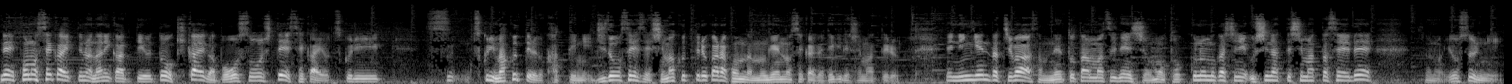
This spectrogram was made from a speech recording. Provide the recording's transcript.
で、この世界っていうのは何かっていうと、機械が暴走して世界を作り、す作りまくってると勝手に自動生成しまくってるからこんな無限の世界ができてしまってる。で人間たちはそのネット端末遺伝子をもうとっくの昔に失ってしまったせいでその要するに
